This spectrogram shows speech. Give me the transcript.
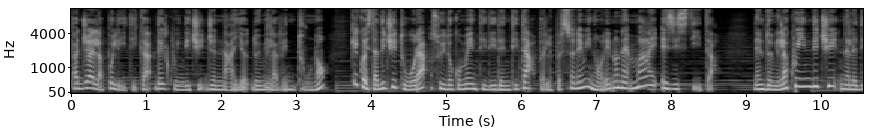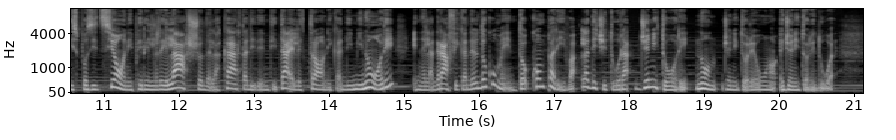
Pagella Politica del 15 gennaio 2021 che questa dicitura sui documenti di identità per le persone minori non è mai esistita. Nel 2015, nelle disposizioni per il rilascio della carta d'identità elettronica di minori e nella grafica del documento compariva la dicitura genitori, non genitore 1 e genitore 2.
